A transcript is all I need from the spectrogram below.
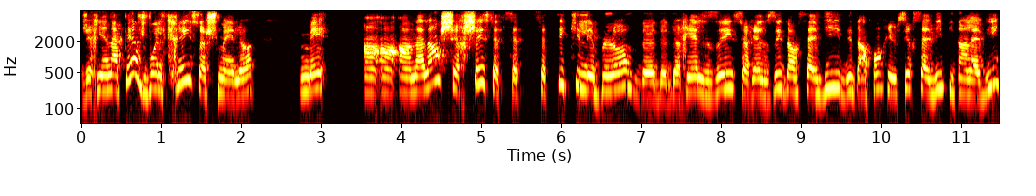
j'ai rien à perdre, je vais le créer, ce chemin-là. Mais en, allant chercher cet équilibre-là de, de, réaliser, se réaliser dans sa vie, dans réussir sa vie, puis dans la vie,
